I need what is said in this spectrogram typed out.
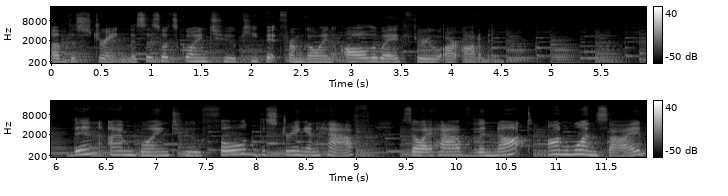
of the string. This is what's going to keep it from going all the way through our ottoman. Then I'm going to fold the string in half so I have the knot on one side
